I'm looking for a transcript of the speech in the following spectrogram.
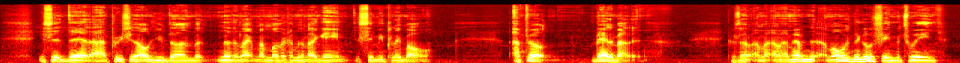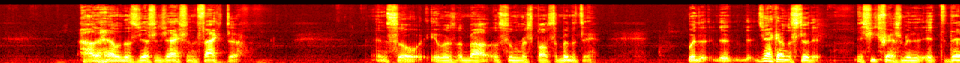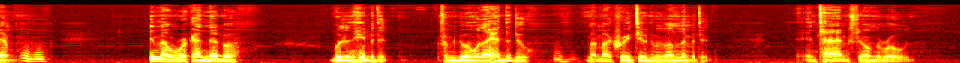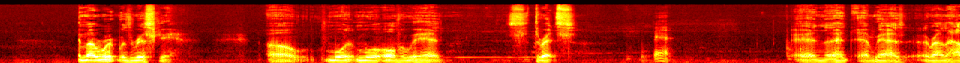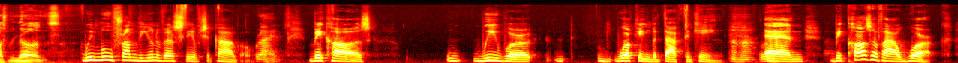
He said, Dad, I appreciate all you've done, but nothing like my mother coming to my game to see me play ball. I felt bad about it because I'm, I'm, I'm, having, I'm always negotiating between how to handle this Jesse Jackson factor. And so it was about assuming responsibility. But the, the, the, Jack understood it, and she transmitted it to them. Mm-hmm. In my work, I never was inhibited from doing what I had to do. Mm-hmm. My, my creativity was unlimited, and time still on the road. And my work was risky. Uh, more more often we had threats. Bet. And I had have guys around the house with guns. We moved from the University of Chicago. Right. Because we were working with Dr. King. Uh-huh, right. And because of our work,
